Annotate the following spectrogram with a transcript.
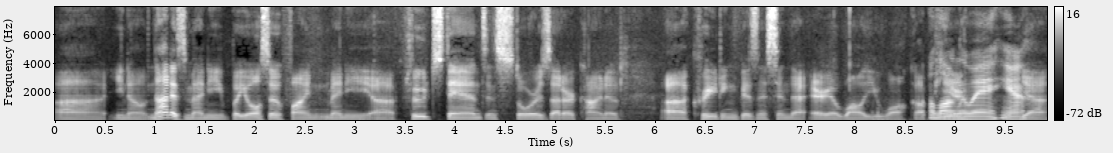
uh, you know, not as many, but you'll also find many uh, food stands and stores that are kind of uh, creating business in that area while you walk up Along here. the way, yeah. Yeah,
